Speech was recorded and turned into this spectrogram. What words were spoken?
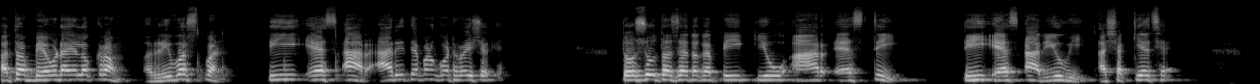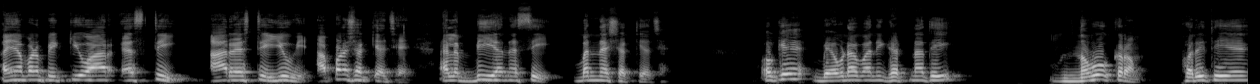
અથવા બેવડાયેલો ક્રમ, રિવર્સ પણ ટી એસ આર આ રીતે પણ ગોઠવાઈ શકે. તો શું થશે? તો કે P Q R S T T S R UV આ શક્ય છે? અહીંયા પણ P Q R S T R S T UV આ પણ શક્ય છે. એટલે બી અને સી બંને શક્ય છે. ઓકે? બેવડાવવાની ઘટનાથી નવો ક્રમ. ફરીથી એ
